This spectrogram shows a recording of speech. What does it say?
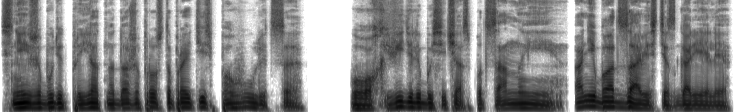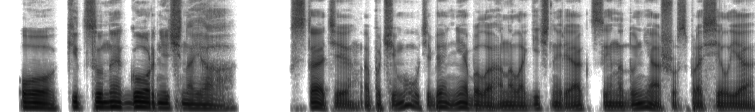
С ней же будет приятно даже просто пройтись по улице. Ох, видели бы сейчас пацаны, они бы от зависти сгорели. О, кицуне горничная! «Кстати, а почему у тебя не было аналогичной реакции на Дуняшу?» — спросил я.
